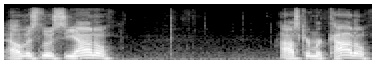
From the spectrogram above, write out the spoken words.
Elvis Luciano, Oscar Mercado.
